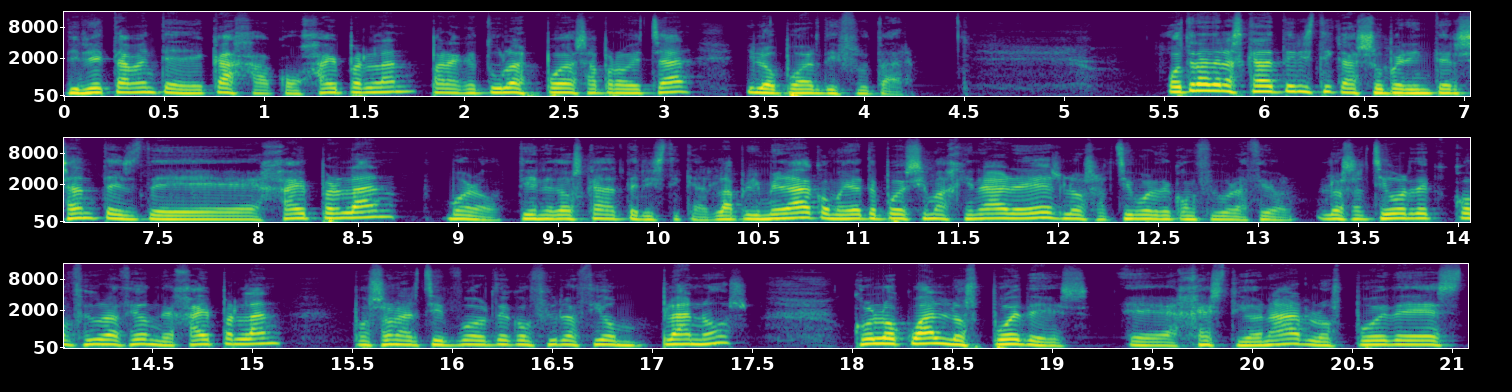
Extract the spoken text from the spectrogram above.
directamente de caja con Hyperland para que tú las puedas aprovechar y lo puedas disfrutar. Otra de las características súper interesantes de Hyperland bueno, tiene dos características. La primera, como ya te puedes imaginar, es los archivos de configuración. Los archivos de configuración de Hyperland pues son archivos de configuración planos, con lo cual los puedes eh, gestionar, los puedes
